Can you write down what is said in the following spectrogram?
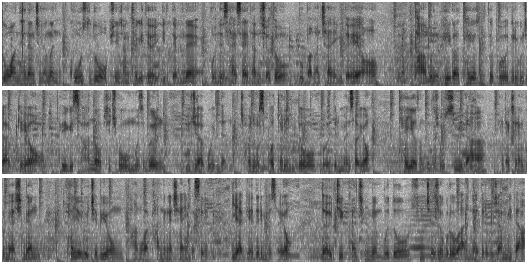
또한 해당 차량은 고스트도어 옵션이 장착이 되어 있기 때문에 문을 살살 닫으셔도 무방한 차량이기도 해요. 다음으로는 휠과 타이어 상태 보여드리고자 할게요. 휠기스 하나 없이 좋은 모습을 유지하고 있는 전용 스포터링도 보여드리면서요. 타이어 상태도 좋습니다. 해당 차량 구매하시면 타이어 교체 비용 방어가 가능한 차량인 것을 이야기해드리면서요. 널찍한 측면부도 순차적으로 안내해드리고자 합니다.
